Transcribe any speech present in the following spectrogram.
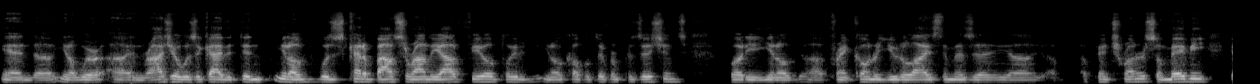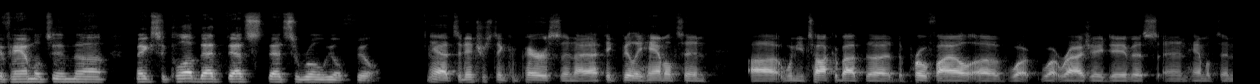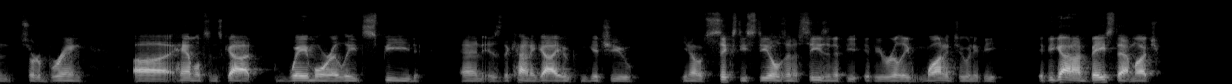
and uh, you know where uh, and Raja was a guy that didn't you know was kind of bounced around the outfield, played you know a couple different positions, but he you know uh, Francona utilized him as a uh, a pinch runner. So maybe if Hamilton uh, makes the club, that that's that's the role he'll fill. Yeah, it's an interesting comparison. I think Billy Hamilton uh, when you talk about the the profile of what what Rajai Davis and Hamilton sort of bring, uh, Hamilton's got way more elite speed and is the kind of guy who can get you, you know, 60 steals in a season if you if you really wanted to, and if he if he got on base that much,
